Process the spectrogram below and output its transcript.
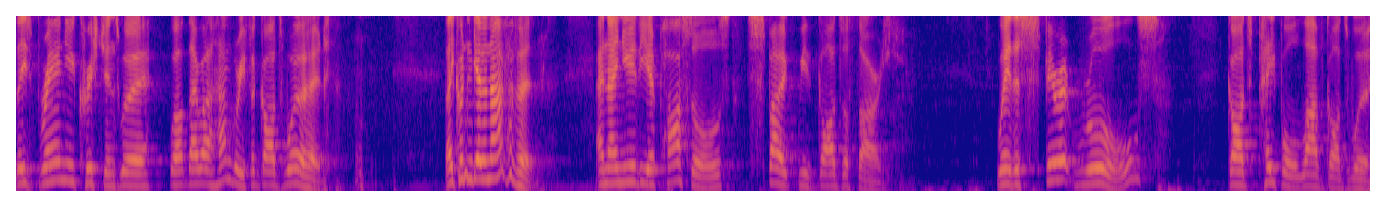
These brand new Christians were, well, they were hungry for God's word. they couldn't get enough of it. And they knew the apostles spoke with God's authority. Where the Spirit rules, God's people love God's word.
